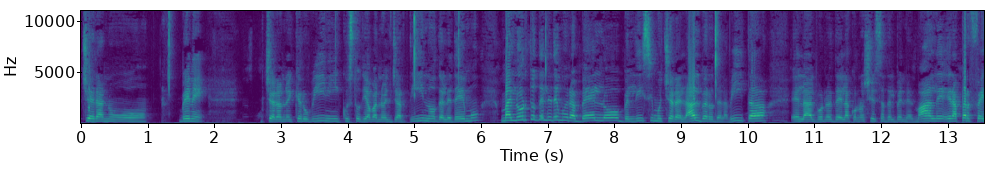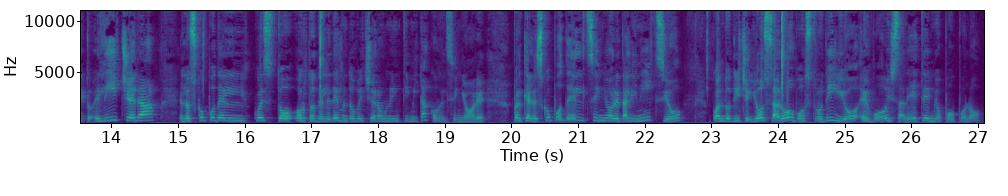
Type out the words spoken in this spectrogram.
c'erano... Bene, c'erano i cherubini, custodiavano il giardino dell'Edemo, ma l'orto dell'Edemo era bello, bellissimo, c'era l'albero della vita, l'albero della conoscenza del bene e del male, era perfetto. E lì c'era lo scopo di questo orto dell'Edemo dove c'era un'intimità con il Signore, perché lo scopo del Signore dall'inizio, quando dice io sarò vostro Dio e voi sarete il mio popolo,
